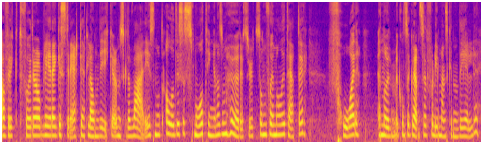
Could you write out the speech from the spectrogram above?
av frykt for å bli registrert i et land de ikke ønsker å være i. Sånn at alle disse små tingene som høres ut som formaliteter, får enorme konsekvenser for de menneskene det gjelder.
